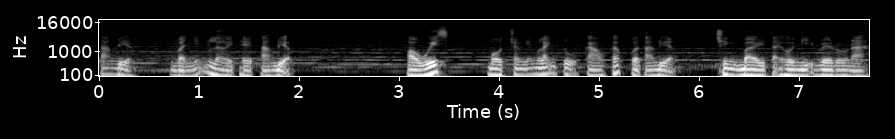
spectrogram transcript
tam điểm và những lời thề tam điểm. Horwitz, một trong những lãnh tụ cao cấp của Tam Điểm, trình bày tại hội nghị Verona.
